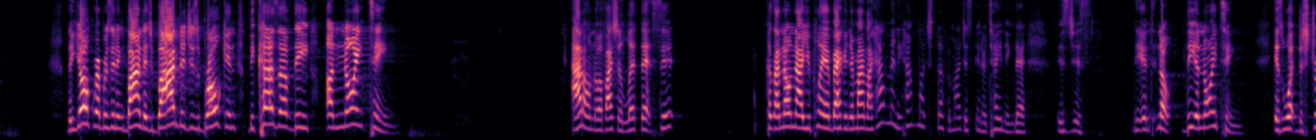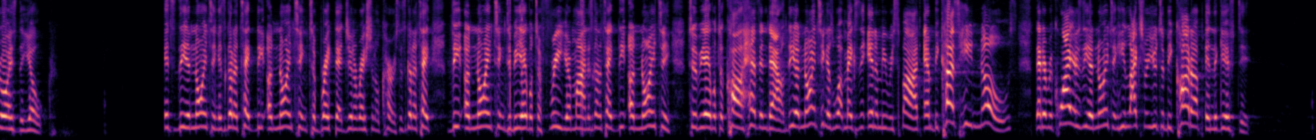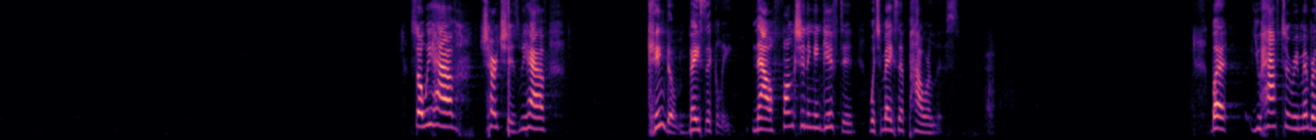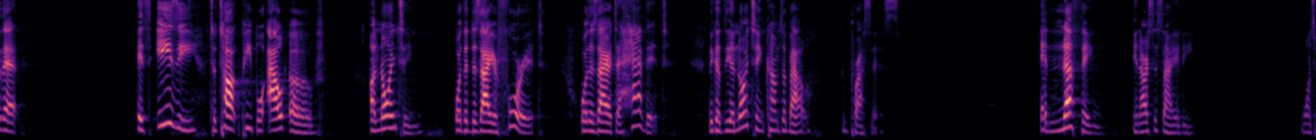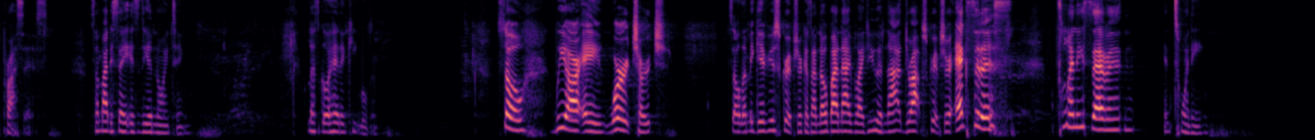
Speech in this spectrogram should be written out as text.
The yoke representing bondage, bondage is broken because of the anointing. I don't know if I should let that sit. Because I know now you're playing back in your mind, like, how many, how much stuff am I just entertaining that is just the, no, the anointing is what destroys the yoke. It's the anointing. It's going to take the anointing to break that generational curse. It's going to take the anointing to be able to free your mind. It's going to take the anointing to be able to call heaven down. The anointing is what makes the enemy respond. And because he knows that it requires the anointing, he likes for you to be caught up in the gifted. So we have churches, we have kingdom, basically now functioning and gifted, which makes it powerless. But you have to remember that it's easy to talk people out of anointing or the desire for it or desire to have it because the anointing comes about through process. And nothing in our society wants process. Somebody say it's the anointing. Let's go ahead and keep moving. So, we are a word church. So, let me give you scripture because I know by now you're like, you have not dropped scripture. Exodus 27 and 20.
